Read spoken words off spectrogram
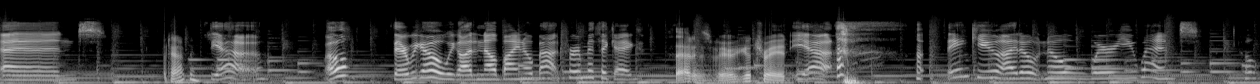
And What happened? yeah. Oh, there we go. We got an albino bat for a mythic egg. That is very good trade. Yeah. Thank you. I don't know where you went. Oh,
